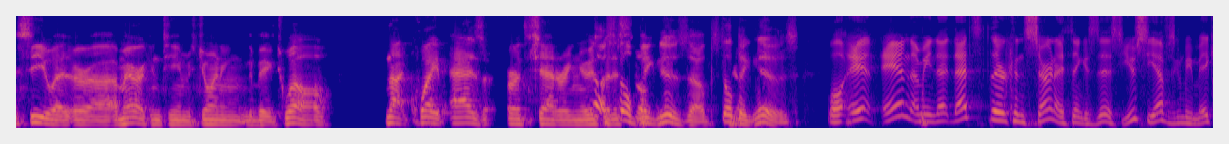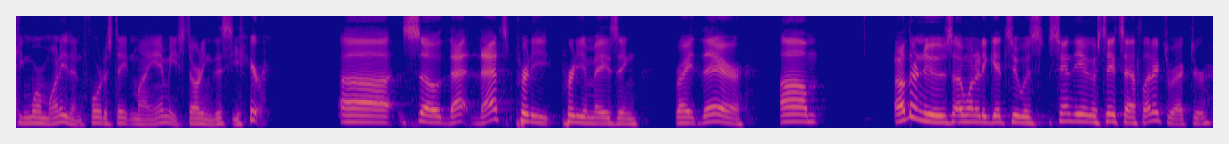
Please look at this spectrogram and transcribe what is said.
CUS or uh, American teams joining the Big Twelve. Not quite as earth-shattering news, no, but still, still big news, though. Still yeah. big news. Well, and and I mean that that's their concern. I think is this: UCF is going to be making more money than Florida State and Miami starting this year. Uh, so that that's pretty pretty amazing right there. Um, other news I wanted to get to was San Diego State's athletic director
